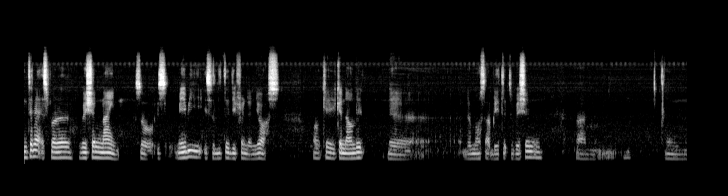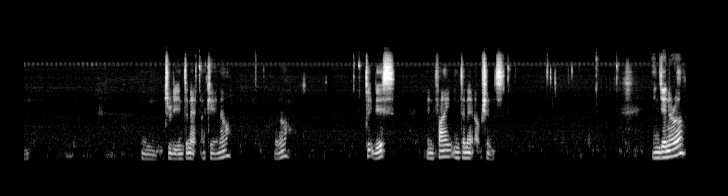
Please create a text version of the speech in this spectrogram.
Internet Explorer version 9 so it's maybe it's a little different than yours. Okay you can download the the most updated version um, through the internet. Okay now you know click this and find internet options. In general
